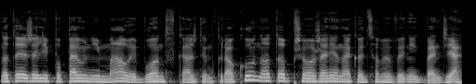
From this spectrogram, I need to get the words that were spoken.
no to jeżeli popełni mały błąd w każdym kroku, no to przełożenie na końcowy wynik będzie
